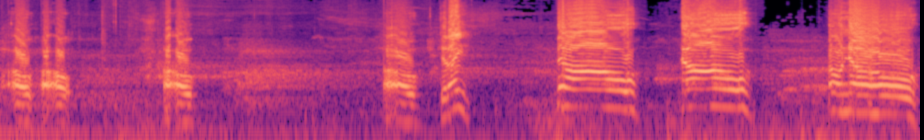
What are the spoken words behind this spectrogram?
Uh oh, uh oh. Uh oh. Uh oh. Did I? No! No! Oh no!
